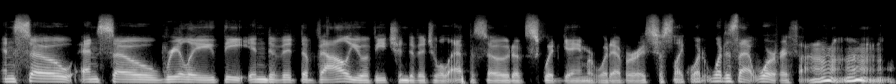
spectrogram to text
and so and so really the individ the value of each individual episode of squid game or whatever it's just like what what is that worth i don't know, I don't know.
